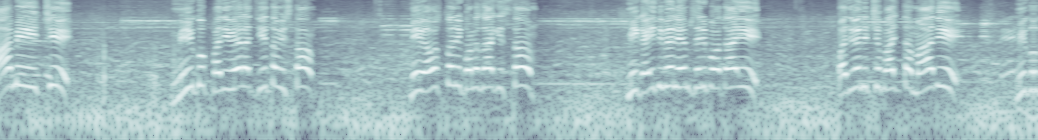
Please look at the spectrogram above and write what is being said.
హామీ ఇచ్చి మీకు పదివేల జీతం ఇస్తాం. మీ వ్యవస్థని కొనసాగిస్తాం. మీకు ఐదు వేలు ఏం సరిపోతాయి? పదివేలు ఇచ్చే బాధ్యత మాది. మీకు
